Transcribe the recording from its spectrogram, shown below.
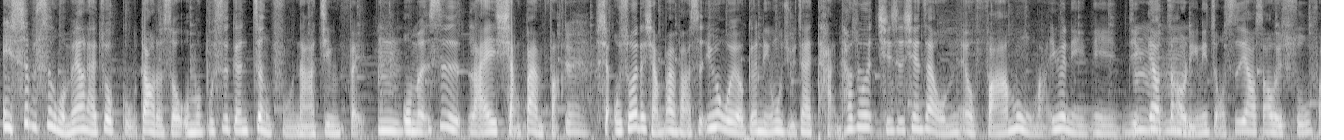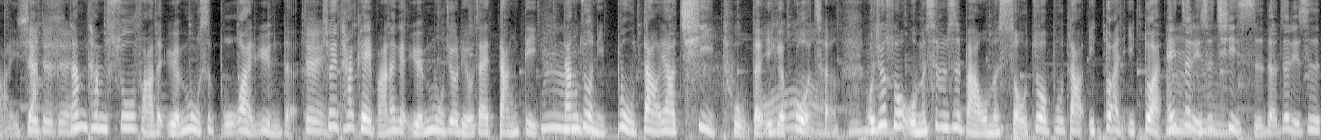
哎、是不是我们要来做古道的时候，我们不是跟政府拿经费，嗯，我们是来想办法。对，想我所谓的想办法是，因为我有跟林务局在谈，他说其实现在我们有伐木嘛，因为你你你嗯要造林，你总是要稍微疏伐一下。对对对，那么他们疏伐的原木是不外运的，对所以他可以把那个原木就留在当地，嗯当做你步道要弃土的一个过程。哦嗯我就说，我们是不是把我们手做步道一段一段？哎、嗯这里是砌石的，这里是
